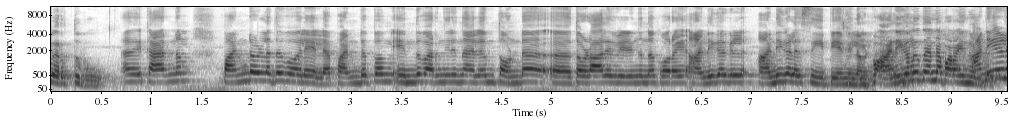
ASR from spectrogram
വെറുത്തു പോകും അതെ കാരണം പണ്ടുള്ളത് പോലെയല്ല. പണ്ടിപ്പം എന്ത് പറഞ്ഞിരുന്നാലും തൊണ്ട തൊടാതെ വിഴുങ്ങുന്ന കുറെ അണികൾ അണികൾ സി പി എമ്മിലുണ്ട്. ഇപ്പൊ അണികൾ തന്നെ പറയുന്നു അണികൾ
